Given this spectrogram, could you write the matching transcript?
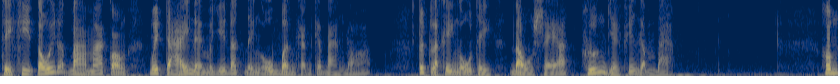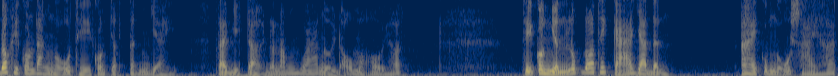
Thì khi tối đó ba má con mới trải nệm ở dưới đất để ngủ bên cạnh cái bàn đó. Tức là khi ngủ thì đầu sẽ hướng về phía gầm bàn. Hôm đó khi con đang ngủ thì con chợt tỉnh dậy. Tại vì trời nó nóng quá, người đổ mồ hôi hết. Thì con nhìn lúc đó thấy cả gia đình ai cũng ngủ sai hết.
